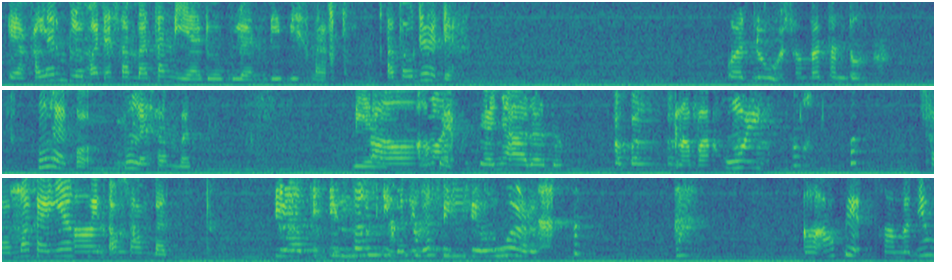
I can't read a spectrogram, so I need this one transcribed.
ya kalian belum ada sambatan nih ya dua bulan di Bismarck. Atau udah ada? Waduh, sambatan tuh. boleh kok boleh sambat. Biar apa ya? kayaknya ada tuh. Apa? Kenapa? Eh? sama kayaknya Queen of Sambat. Ntar tiba-tiba War. Eh, apa ya? Sambatnya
